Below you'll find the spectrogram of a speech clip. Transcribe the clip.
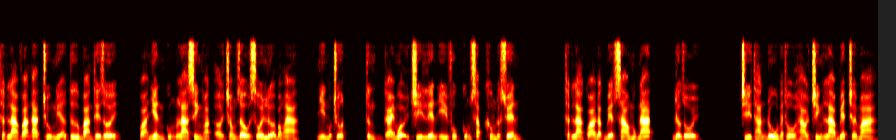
Thật là vạn ác chủ nghĩa tư bản thế giới, quả nhiên cũng là sinh hoạt ở trong dầu sôi lửa bằng a, nhìn một chút, từng cái mội chỉ liên y phục cũng sắp không được xuyên. Thật là quá đặc biệt sao mục nát, được rồi. Chỉ thán đu bé thổ hào chính là biết chơi mà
